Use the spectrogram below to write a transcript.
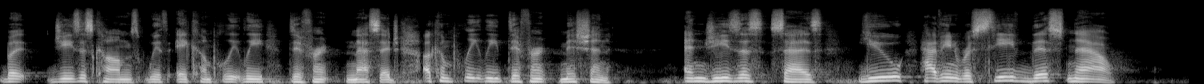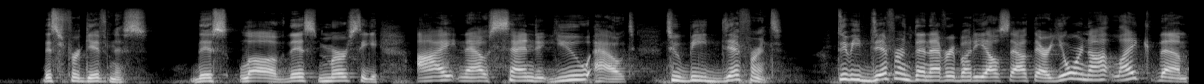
But Jesus comes with a completely different message, a completely different mission. And Jesus says, you having received this now, this forgiveness, this love, this mercy, I now send you out to be different, to be different than everybody else out there. You're not like them.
